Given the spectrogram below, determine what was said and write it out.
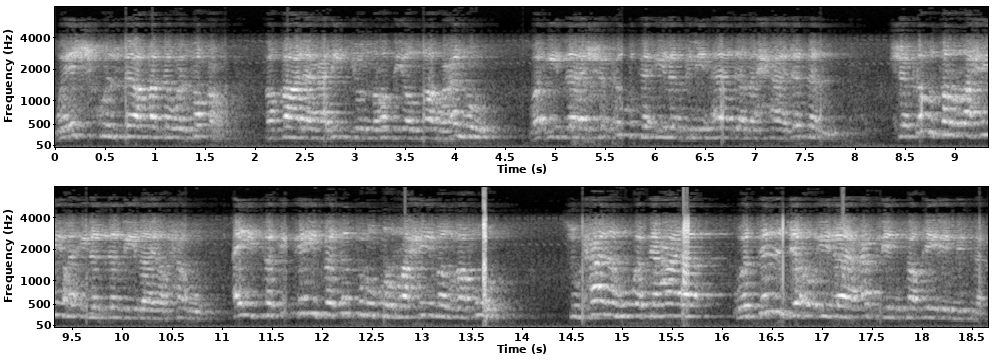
ويشكو الفاقة والفقر. فقال علي رضي الله عنه وإذا شكوت إلى ابن آدم حاجة شكوت الرحيم إلى الذي لا يرحم أي فكيف تترك الرحيم الغفور؟ سبحانه وتعالى وتلجأ إلى عبد فقير مثلك.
